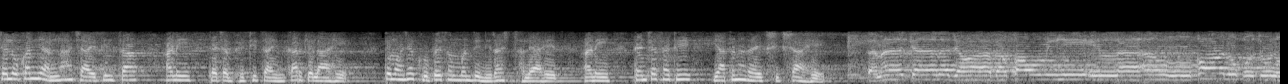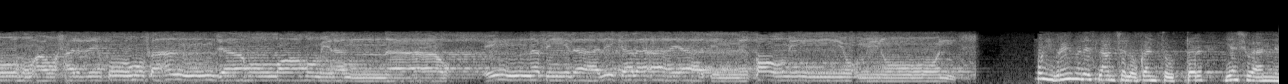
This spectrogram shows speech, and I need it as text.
ज्या लोकांनी अल्लाच्या आयतींचा आणि त्याच्या भेटीचा इन्कार केला आहे. ते माझ्या कृपेसंबंधी निराश झाले आहेत आणि त्यांच्यासाठी यातनादायक शिक्षा आहे فما كان جواب قومه إلا أن قالوا اقتلوه أو حرقوه فأنجاه الله من النار إن في ذلك لآيات لقوم يؤمنون मग इब्राहिम अल इस्लामच्या लोकांचं उत्तर याशिवाय अन्य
